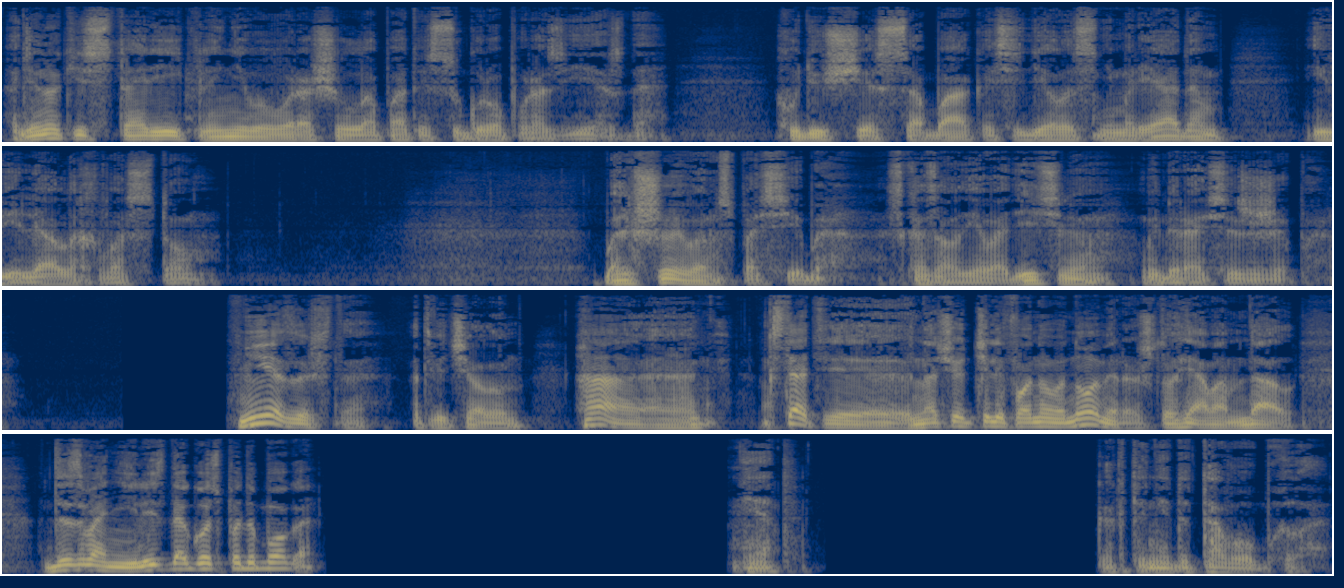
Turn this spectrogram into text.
Одинокий старик лениво ворошил лопатой сугроб у разъезда. Худющая собака сидела с ним рядом и виляла хвостом. «Большое вам спасибо», — сказал я водителю, выбираясь из джипа. «Не за что», — отвечал он. «А, кстати, насчет телефонного номера, что я вам дал. Дозвонились до Господа Бога?» «Нет. Как-то не до того было.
